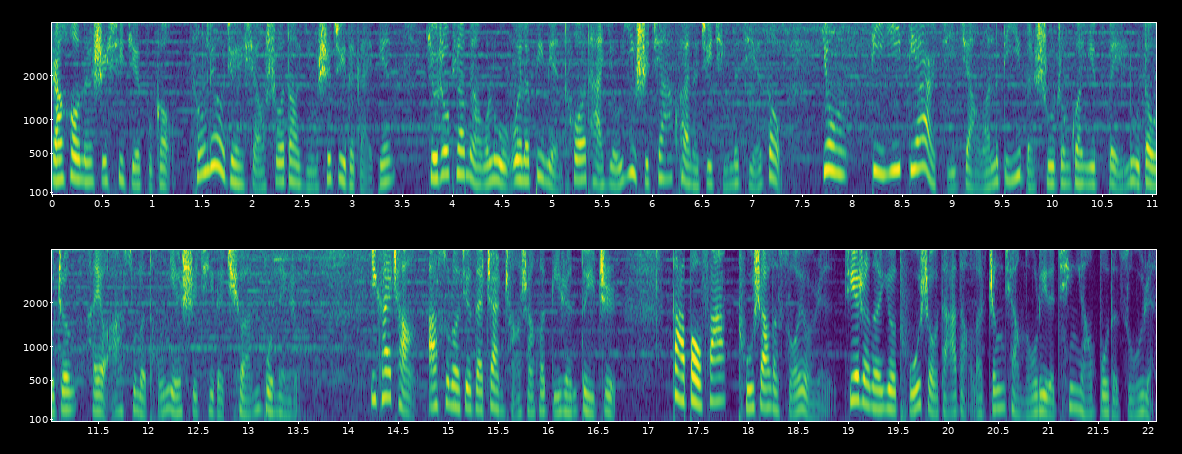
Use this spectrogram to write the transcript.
然后呢是细节不够，从六卷小说到影视剧的改编，《九州缥缈录》为了避免拖沓，有意识加快了剧情的节奏，用第一、第二集讲完了第一本书中关于北陆斗争还有阿苏勒童年时期的全部内容。一开场，阿苏勒就在战场上和敌人对峙，大爆发屠杀了所有人，接着呢又徒手打倒了争抢奴隶的青阳部的族人，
